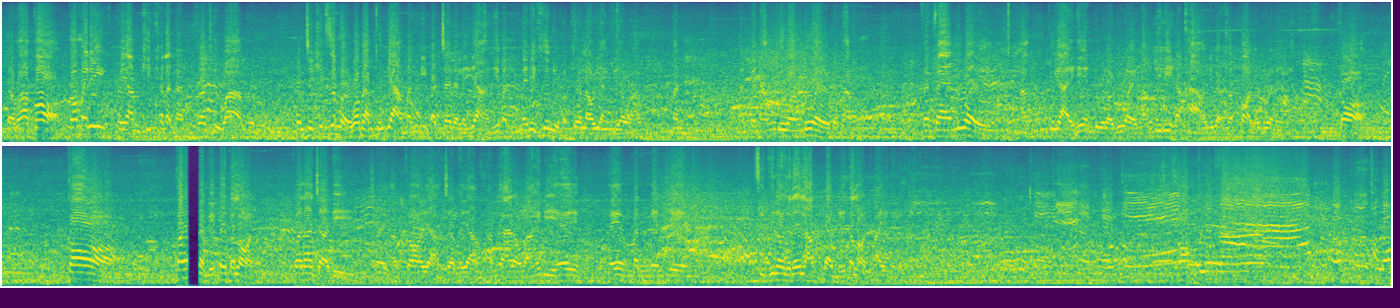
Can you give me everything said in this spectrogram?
แต่ว่าก็ก็ไม่ได้พยายามคิดขนาดนั้นก็ถือว่าผมผมจะคิดเสมอว่าแบบทุกอย่างมันมีปัจจัยหลายๆอย่างที่มันไม่ได้ขึ้นอยู่กับตัวเราอย่างเดียวอะครับมันมันเป็นทั้งดวงด้วยเป็นทั้ง แฟนๆด้วยทั้งผู้ใหญ่ที่เอ็นดูเราด้วยทั้งพี่ๆนักข่าวที่แบบซัพพอร์ตเราด้วยเนี่ยก็ก็ก็แบบนี้ไปตลอดก็น่าจะดีใช่ครับก็อยากจะพยายามทำงานออกมาให้ดีให้ให้มันเมนเทนสิ่งที่เราจะได้รับแบบนี้ตลอดไปเลย โอเคโอเคขอบคุณครับ เออของเรา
